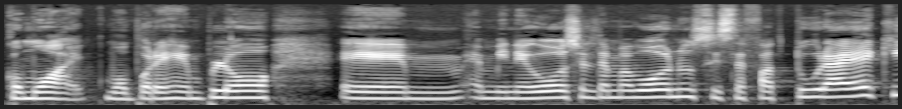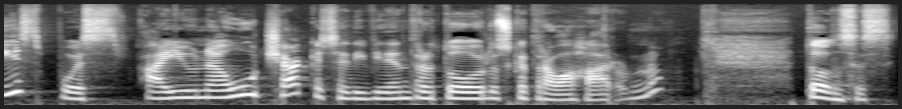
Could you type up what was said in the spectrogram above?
Como hay, como por ejemplo em, en mi negocio el tema bonus, si se factura X, pues hay una hucha que se divide entre todos los que trabajaron, ¿no? Entonces,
